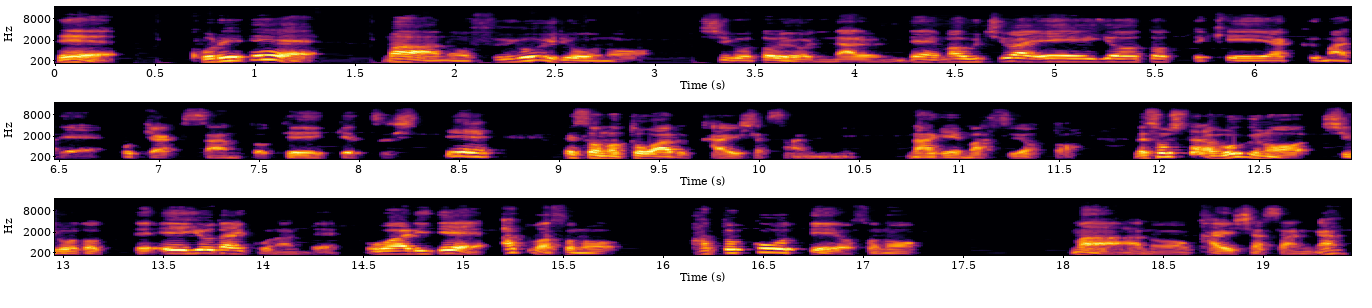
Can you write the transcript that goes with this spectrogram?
で、これで、まあ、あの、すごい量の仕事量になるんで、まあ、うちは営業を取って契約までお客さんと締結して、で、そのとある会社さんに投げますよと。で、そしたら僕の仕事って営業代行なんで終わりで、あとはその後工程をその、まあ、あの、会社さんが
